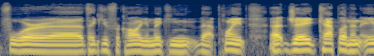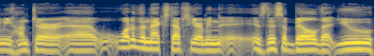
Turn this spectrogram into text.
for uh, thank you for calling and making that point. Uh, Jay Kaplan and Amy Hunter. Uh, what are the next steps here? I mean, is this a bill that you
